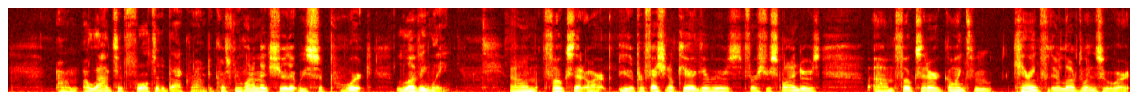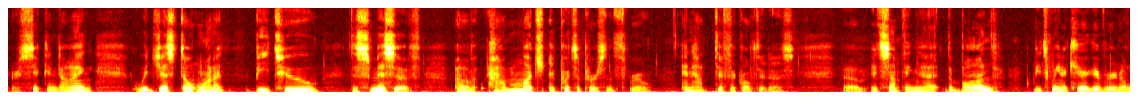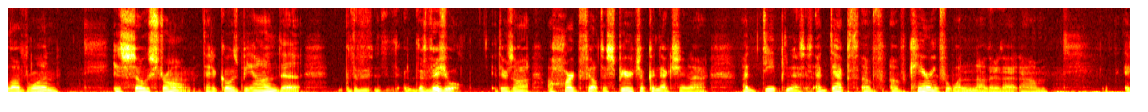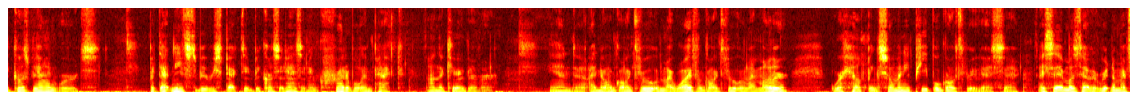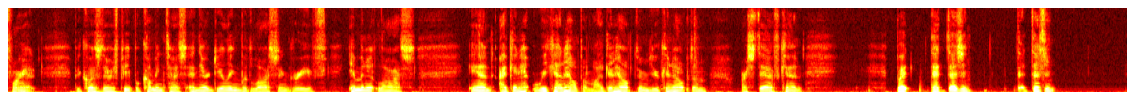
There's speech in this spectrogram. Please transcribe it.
um, allowed to fall to the background because we want to make sure that we support lovingly um, folks that are either professional caregivers, first responders, um, folks that are going through caring for their loved ones who are, are sick and dying. We just don't want to be too dismissive of how much it puts a person through and how difficult it is. Um, it's something that the bond between a caregiver and a loved one is so strong that it goes beyond the the, the visual. There's a, a heartfelt, a spiritual connection, a, a deepness, a depth of, of caring for one another that um, it goes beyond words. But that needs to be respected because it has an incredible impact on the caregiver. And uh, I know I'm going through it with my wife, I'm going through it with my mother. We're helping so many people go through this. Uh, I say I must have it written on my forehead because there's people coming to us and they're dealing with loss and grief, imminent loss. And I can, we can help them. I can help them. You can help them. Our staff can. But that doesn't, that doesn't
